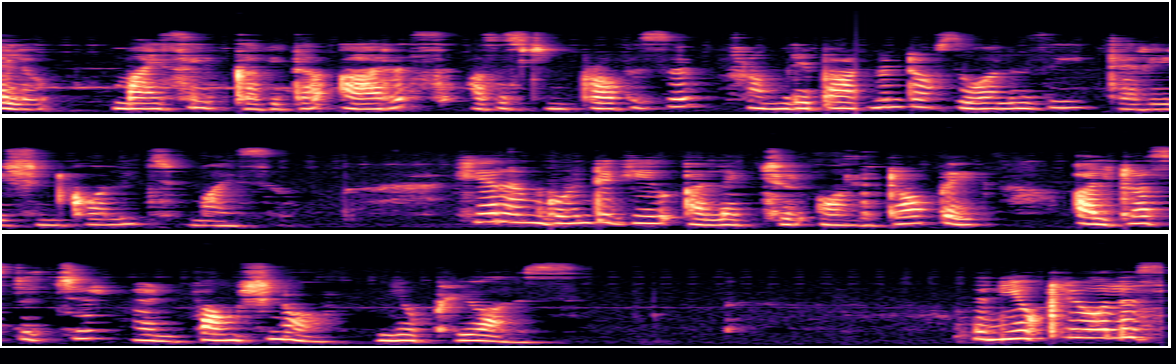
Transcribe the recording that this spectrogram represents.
Hello, myself Kavitha RS, Assistant Professor from Department of Zoology, Teresian College, Mysore. Here I am going to give a lecture on the topic ultrastructure and function of nucleolus. The nucleolus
